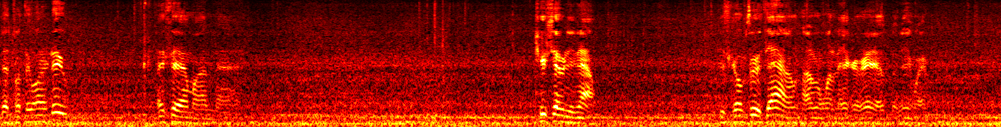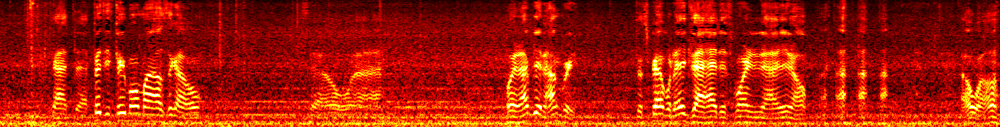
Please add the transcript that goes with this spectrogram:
that's what they want to do. I say I'm on uh, 270 now. Just going through town. I don't know what the heck it is, but anyway. Got uh, 53 more miles to go. So, uh, boy, I'm getting hungry. The scrambled eggs I had this morning, uh, you know. oh well,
